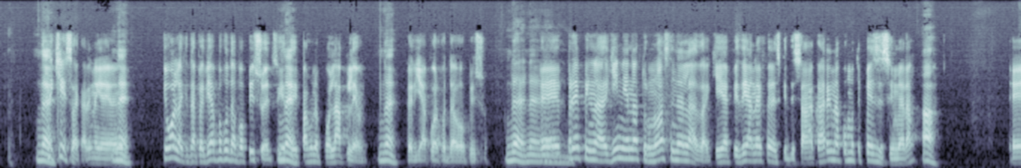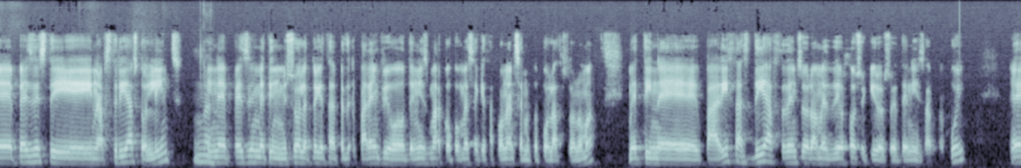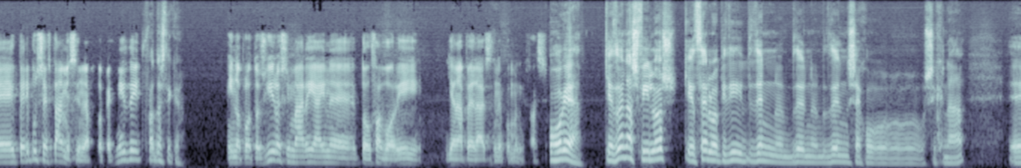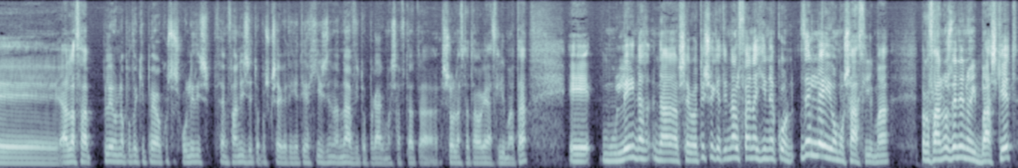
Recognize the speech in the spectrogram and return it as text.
Ναι, και η ναι και όλα και τα παιδιά που έρχονται από πίσω έτσι. Ναι. Γιατί υπάρχουν πολλά πλέον ναι. παιδιά που έρχονται από πίσω. Ναι, ναι, ναι, ε, ναι, πρέπει να γίνει ένα τουρνουά στην Ελλάδα. Και επειδή ανέφερες και τη Σάκαρη, να πούμε ότι παίζει σήμερα. Α. Ε, παίζει στην Αυστρία, στο Λίντς. Ναι. Παίζει με την μισό λεπτό γιατί θα παρέμβει ο Ντενή Μάρκο από μέσα και θα φωνάξει με το πω λάθος το όνομα. Με την ε, Παρίθα Δίαθ, δεν ξέρω αν με διορθώσει ο κύριος Ντενή, αν ακούει. Ε, περίπου σε 7,5 είναι αυτό το παιχνίδι. Φανταστικά είναι ο πρώτος γύρος. Η Μαρία είναι το φαβορή για να περάσει την επόμενη φάση. Ωραία. Και εδώ ένας φίλος, και θέλω επειδή δεν, δεν, δεν σε έχω συχνά, ε, αλλά θα πλέον από εδώ και πέρα ο Κώστας Σχολίδης θα εμφανίζεται όπως ξέρετε γιατί αρχίζει να ανάβει το πράγμα σε, αυτά τα, σε όλα αυτά τα ωραία αθλήματα. Ε, μου λέει να, να σε ρωτήσω για την Α1 γυναικών. Δεν λέει όμως άθλημα. Προφανώς δεν εννοεί μπάσκετ.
